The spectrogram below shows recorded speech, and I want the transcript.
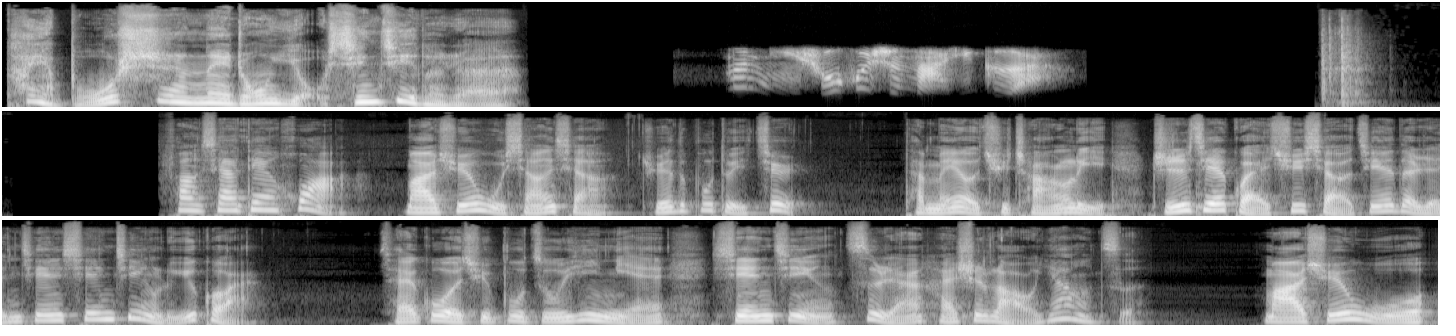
她也不是那种有心计的人。那你说会是哪一个啊？放下电话。马学武想想，觉得不对劲儿。他没有去厂里，直接拐去小街的人间仙境旅馆。才过去不足一年，仙境自然还是老样子。马学武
